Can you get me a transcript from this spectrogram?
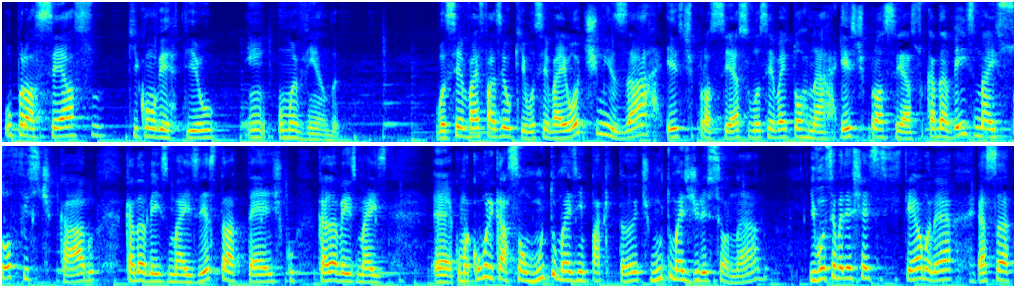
o processo que converteu em uma venda. Você vai fazer o que? Você vai otimizar este processo, você vai tornar este processo cada vez mais sofisticado, cada vez mais estratégico, cada vez mais é, com uma comunicação muito mais impactante, muito mais direcionado e você vai deixar esse sistema, né, essa,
